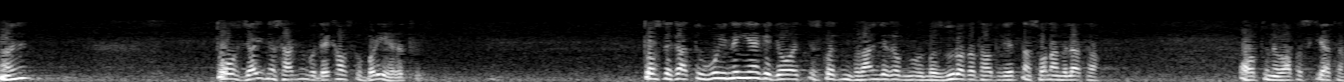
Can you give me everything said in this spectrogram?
ہاں جی۔ تو اس جج نے اس آدمی کو دیکھا، اس کو بڑی حیرت ہوئی۔ تو اس نے کہا، تو وہی نہیں ہے کہ جو جس کو فلانی جگہ مزدور ہوتا تھا تجھے اتنا سونا ملا تھا اور تو نے واپس کیا تھا۔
